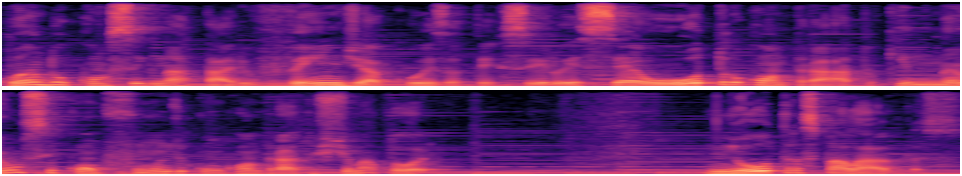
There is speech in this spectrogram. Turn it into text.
Quando o consignatário vende a coisa a terceiro, esse é outro contrato que não se confunde com o contrato estimatório. Em outras palavras,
